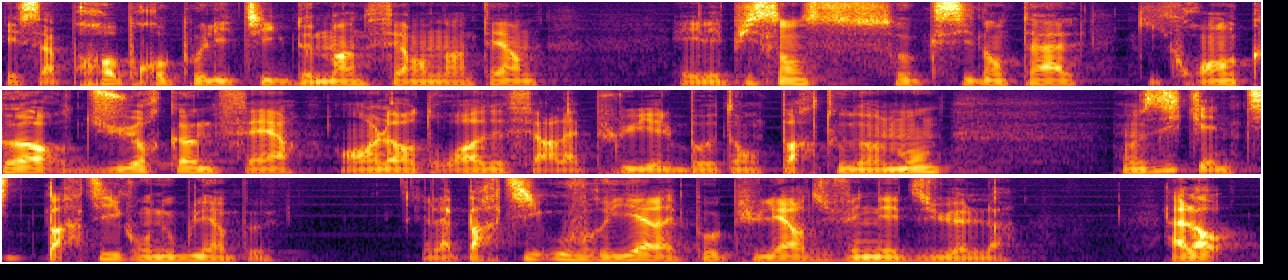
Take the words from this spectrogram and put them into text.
et sa propre politique de main de fer en interne, et les puissances occidentales qui croient encore, dur comme fer, en leur droit de faire la pluie et le beau temps partout dans le monde, on se dit qu'il y a une petite partie qu'on oublie un peu. La partie ouvrière et populaire du Venezuela. Alors,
